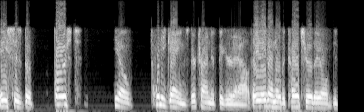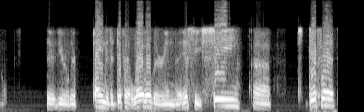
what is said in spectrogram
and he says the first you know twenty games they're trying to figure it out. They they don't know the culture. They don't you know they you know they're playing at a different level. They're in the SEC. Uh, it's different,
